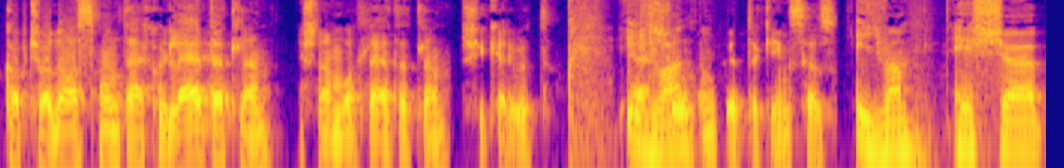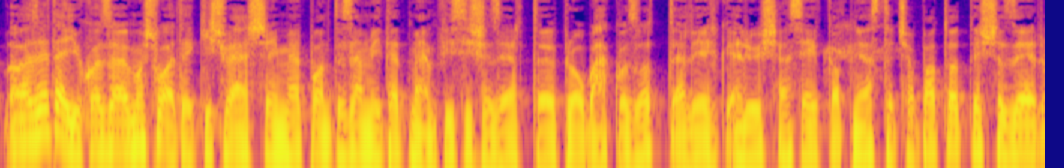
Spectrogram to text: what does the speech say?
kapcsolatban azt mondták, hogy lehetetlen, és nem volt lehetetlen, sikerült. Így van. A Kingshez. Így van. És azért tegyük hozzá, hogy most volt egy kis verseny, mert pont az említett Memphis is azért próbálkozott elég erősen szétkapni ezt a csapatot, és azért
